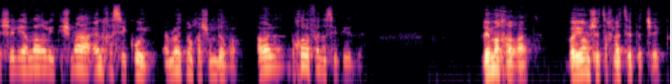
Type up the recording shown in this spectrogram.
שלי אמר לי, תשמע, אין לך סיכוי, הם לא ייתנו לך שום דבר. אבל בכל אופן עשיתי את זה. למחרת, ביום שצריך לצאת הצ'ק,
